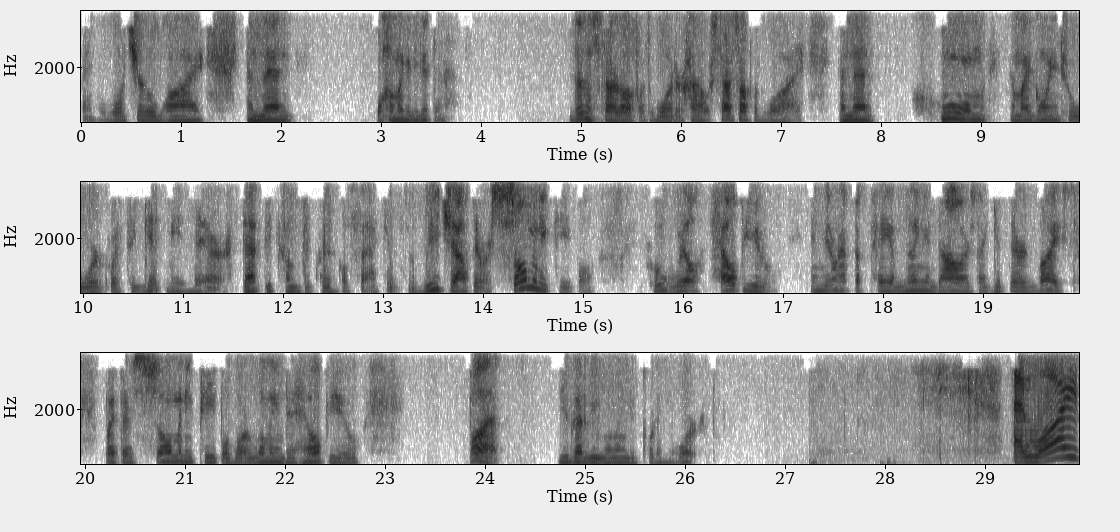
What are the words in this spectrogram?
thing. What's your why? And then, well, how am I going to get there? It doesn't start off with what or how. It starts off with why. And then whom am I going to work with to get me there? That becomes the critical factor. To reach out, there are so many people who will help you and you don't have to pay a million dollars to get their advice. But there's so many people who are willing to help you, but you've got to be willing to put in the work. And why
